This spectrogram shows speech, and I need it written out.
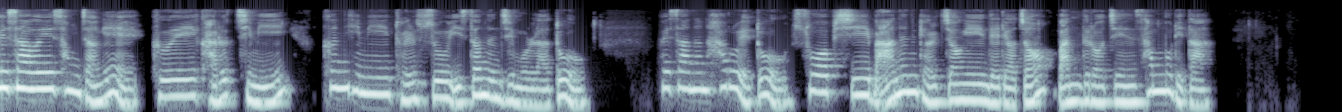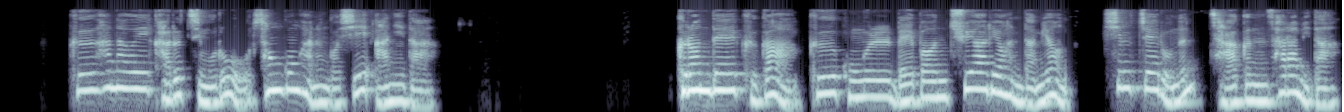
회사의 성장에 그의 가르침이 큰 힘이 될 수 있었는지 몰라도 회사는 하루에도 수없이 많은 결정이 내려져 만들어진 산물이다. 그 하나의 가르침으로 성공하는 것이 아니다. 그런데 그가 그 공을 매번 취하려 한다면 실제로는 작은 사람이다.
